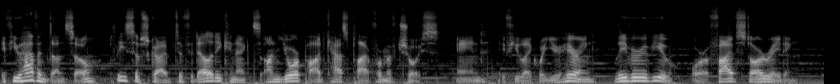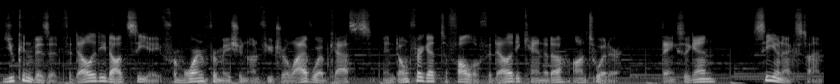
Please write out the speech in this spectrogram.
If you haven't done so, please subscribe to Fidelity Connects on your podcast platform of choice. And if you like what you're hearing, leave a review or a five star rating. You can visit fidelity.ca for more information on future live webcasts, and don't forget to follow Fidelity Canada on Twitter. Thanks again. See you next time.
